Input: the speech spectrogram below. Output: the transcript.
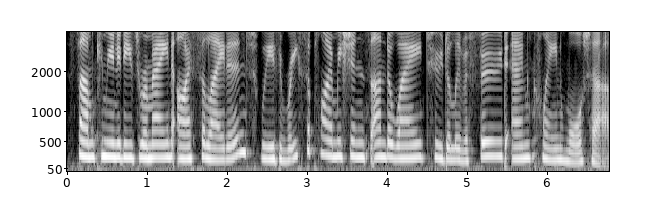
Some communities remain isolated with resupply missions underway to deliver food and clean water.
